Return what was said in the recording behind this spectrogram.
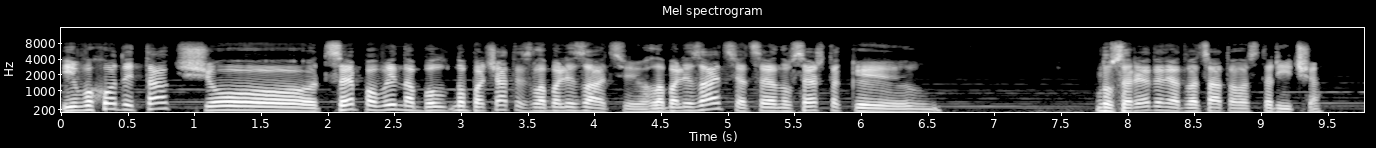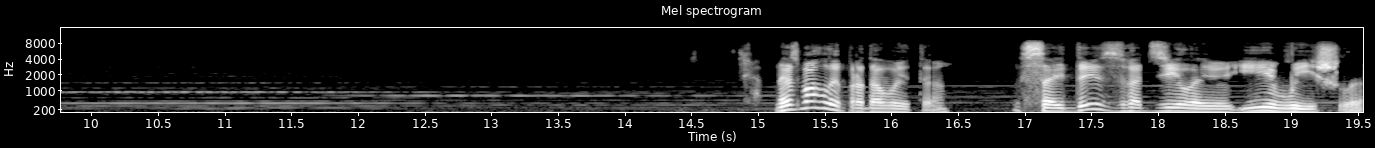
І виходить так, що це повинно було ну, почати з глобалізацією. Глобалізація це ну, все ж таки ну, середина 20-го сторіччя. Не змогли продавити. Сайди з Гадзілею і вийшли.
